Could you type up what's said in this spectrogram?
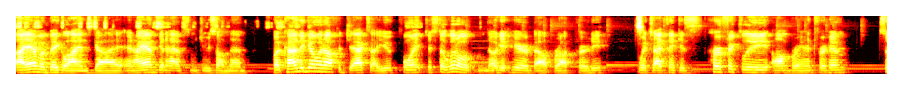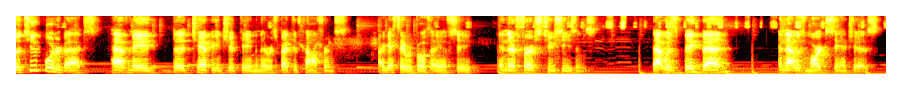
I am a big Lions guy, and I am going to have some juice on them. But kind of going off of Jack's Aiyuk point, just a little nugget here about Brock Purdy, which I think is perfectly on brand for him. So, two quarterbacks have made the championship game in their respective conference. I guess they were both AFC in their first two seasons. That was Big Ben, and that was Mark Sanchez.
